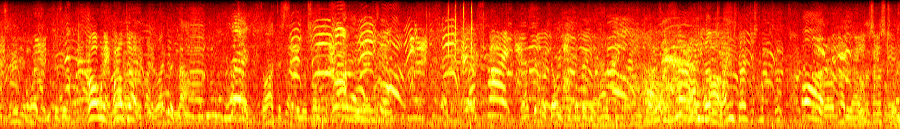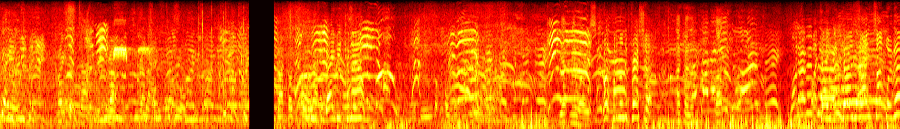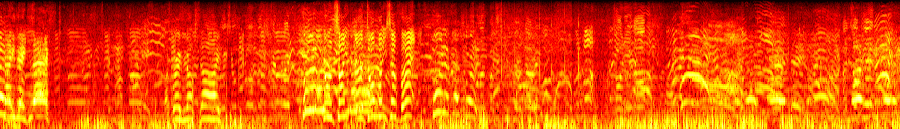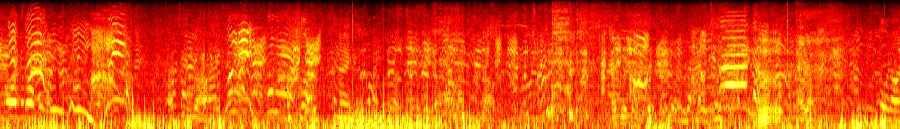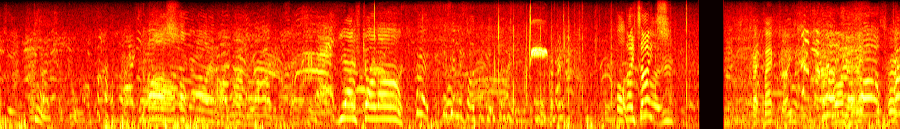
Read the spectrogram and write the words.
Roll it. Well done. So I have to sit on your shoulder. I sit on your shoulders because they're pushing down. Hey, look, James, don't just look at me. Oh, bloody hell. Look at him. Great little tackle. David, come out. Yeah, no worries. Right, put him under pressure. Okay then. Right. Right, David, go there. up with him. David, left. I brave you offside. Go on, Saint. Uh, Don, make yourself that. Uh, Oh, offline. Yes, Colin! His him has got a cricket. oh, Play tight! Track back, James. Come on,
